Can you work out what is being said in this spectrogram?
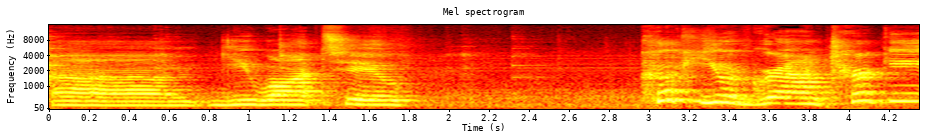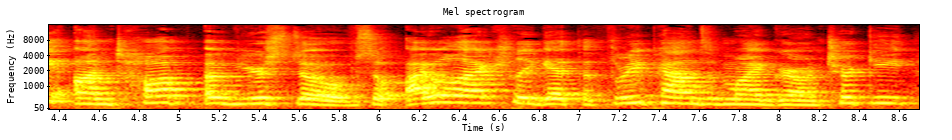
Um, you want to cook your ground turkey on top of your stove. So I will actually get the three pounds of my ground turkey,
